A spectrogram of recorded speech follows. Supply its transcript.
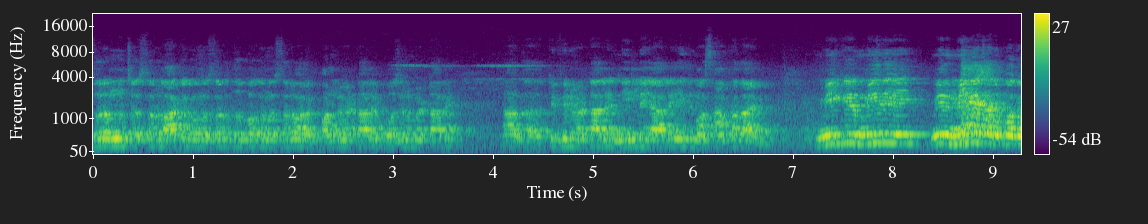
దూరం నుంచి వస్తారు ఆకలి వస్తారు ధూపకొని వస్తారు వాళ్ళకి పండ్లు పెట్టాలి భోజనం పెట్టాలి టిఫిన్ పెట్టాలి నీళ్ళు వేయాలి. ఇది మా సాంప్రదాయం. మీకు మీది మీరు మీకే సరిపోక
